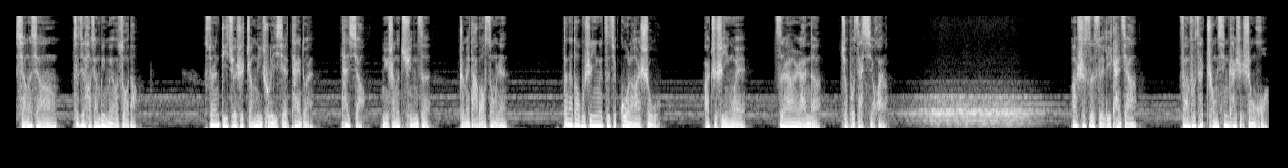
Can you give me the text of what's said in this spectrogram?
想了想，自己好像并没有做到。虽然的确是整理出了一些太短、太小女生的裙子，准备打包送人，但那倒不是因为自己过了二十五，而只是因为自然而然的就不再喜欢了。二十四岁离开家，仿佛才重新开始生活，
